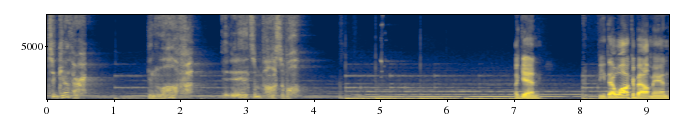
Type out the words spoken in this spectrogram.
together. In love. It's impossible. Again, need that walkabout, man.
